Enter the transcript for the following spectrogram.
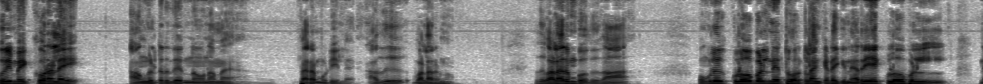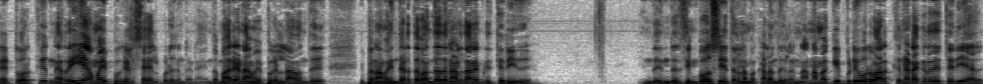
உரிமை குரலை அவங்கள்ட்ட இருந்து இன்னும் நம்ம பெற முடியல. அது வளரணும். அது வளரும்போது தான் உங்களுக்கு குளோபல் நெட்வொர்க்லாம் கிடைக்கும். நிறைய குளோபல் நெட்வொர்க்கு நிறைய அமைப்புகள் செயல்படுகின்றன. இந்த மாதிரியான அமைப்புகள்லாம் வந்து இப்போ நம்ம இந்த இடத்த வந்ததுனால தான் இப்படி தெரியுது. இந்த இந்த சிம்போசியத்தில் நம்ம கலந்துக்கலன்னா நமக்கு இப்படி ஒரு ஒர்க் நடக்கிறதே தெரியாது.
